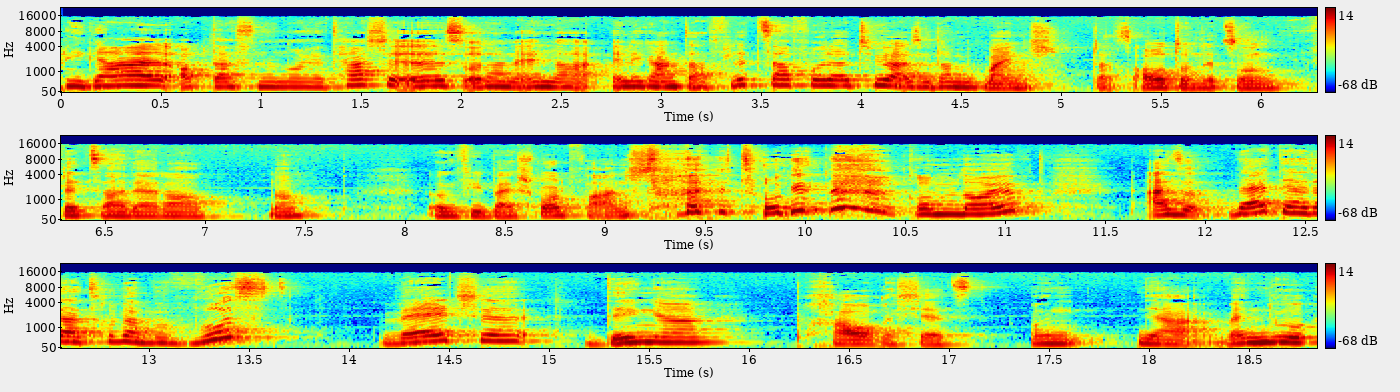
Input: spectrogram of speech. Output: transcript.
Egal, ob das eine neue Tasche ist oder ein eleganter Flitzer vor der Tür. Also damit meine ich das Auto, nicht so ein Flitzer, der da ne, irgendwie bei Sportveranstaltungen rumläuft. Also werd dir darüber bewusst, welche Dinge brauche ich jetzt. Und ja, wenn du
